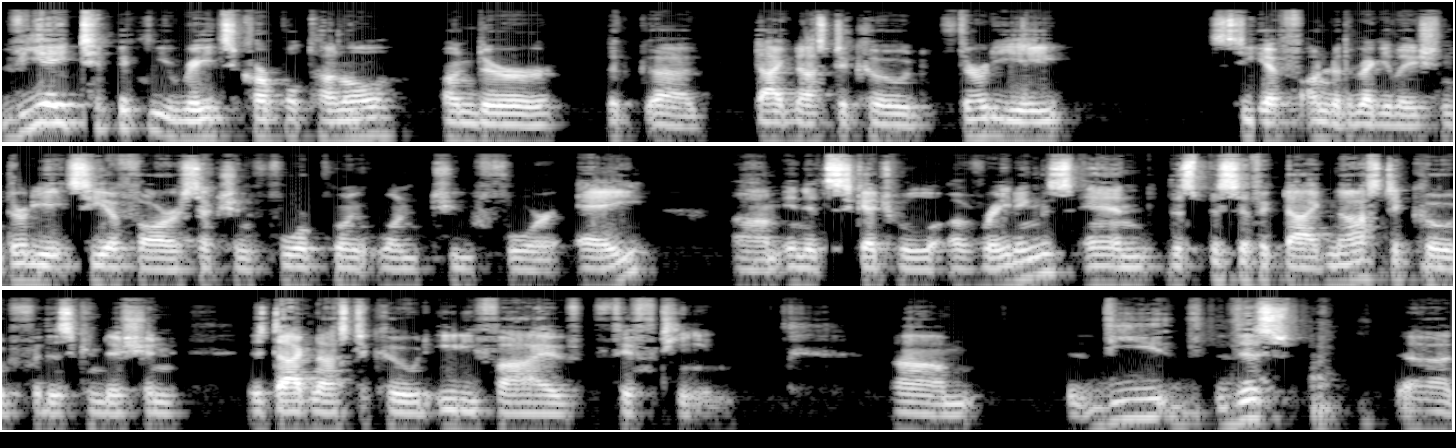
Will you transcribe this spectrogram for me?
VA typically rates carpal tunnel under the uh, diagnostic code 38 CF under the regulation 38 CFR section 4.124A. um, in its schedule of ratings, and the specific diagnostic code for this condition is diagnostic code 8515. Um, the this uh,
